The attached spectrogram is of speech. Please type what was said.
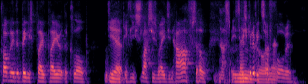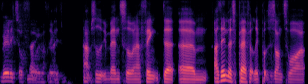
probably the biggest play player at the club yeah, if you slash his wage in half, so That's it's, it's going to be tough for him. Really tough for no, him, I think. Absolutely mental, and I think that um, I think this perfectly puts us onto our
